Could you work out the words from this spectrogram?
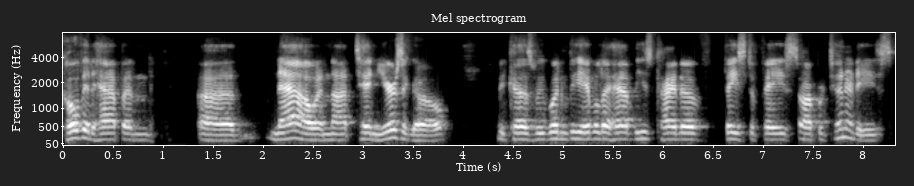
COVID happened uh, now and not 10 years ago, because we wouldn't be able to have these kind of face-to-face opportunities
